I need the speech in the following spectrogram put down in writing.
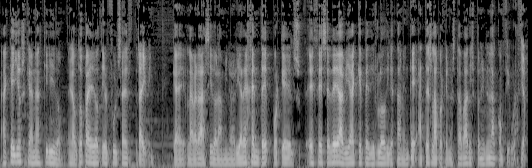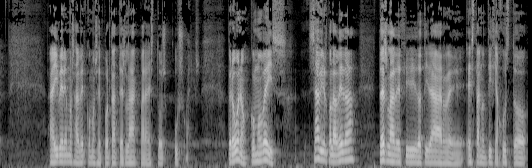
aquellos que han adquirido el autopilot y el full self-driving que la verdad ha sido la minoría de gente, porque el FSD había que pedirlo directamente a Tesla porque no estaba disponible en la configuración. Ahí veremos a ver cómo se porta Tesla para estos usuarios. Pero bueno, como veis, se ha abierto la veda. Tesla ha decidido tirar eh, esta noticia justo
